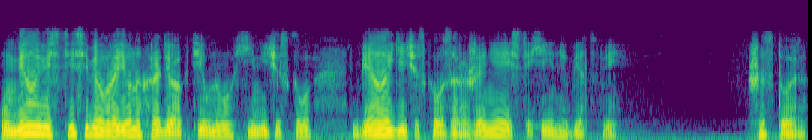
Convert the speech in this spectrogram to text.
Умело вести себя в районах радиоактивного, химического, биологического заражения и стихийных бедствий. Шестое.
